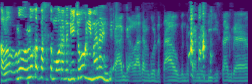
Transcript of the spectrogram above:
kalau lu lu kan pas ketemu orang dia cowok gimana anjir kagak lah kan gue udah tahu bentukannya di Instagram.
